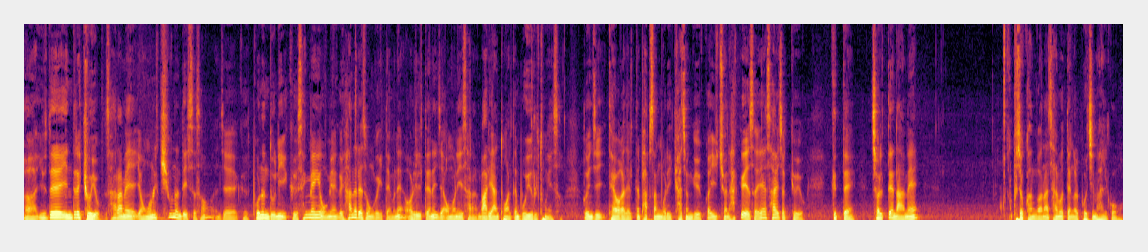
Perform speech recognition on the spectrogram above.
어, 유대인들의 교육, 사람의 영혼을 키우는 데 있어서 이제 그 보는 눈이 그 생명이 오면 그 하늘에서 온 거기 때문에 어릴 때는 이제 어머니 사랑, 말이 안 통할 때 모유를 통해서 또 이제 대화가 될 때 밥상머리 가정교육과 유치원 학교에서의 사회적 교육 그때 절대 남의 부족한 거나 잘못된 걸 보지 말고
